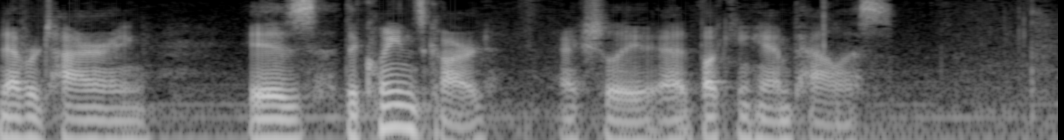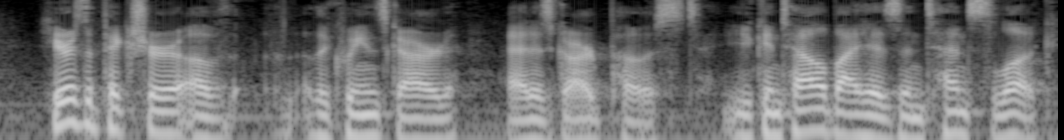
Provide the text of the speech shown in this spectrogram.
never tiring, is the Queen's Guard, actually, at Buckingham Palace. Here's a picture of the Queen's Guard at his guard post. You can tell by his intense look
